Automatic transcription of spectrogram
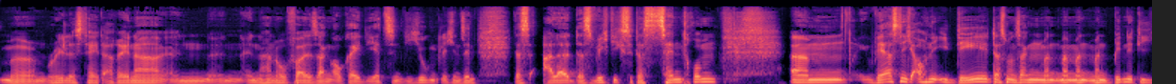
Real Estate Arena in, in, in Hannover, die sagen, okay, die jetzt sind die Jugendlichen sind das aller, das Wichtigste, das Zentrum. Ähm, Wäre es nicht auch eine Idee, dass man sagen, man, man, man man bindet die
